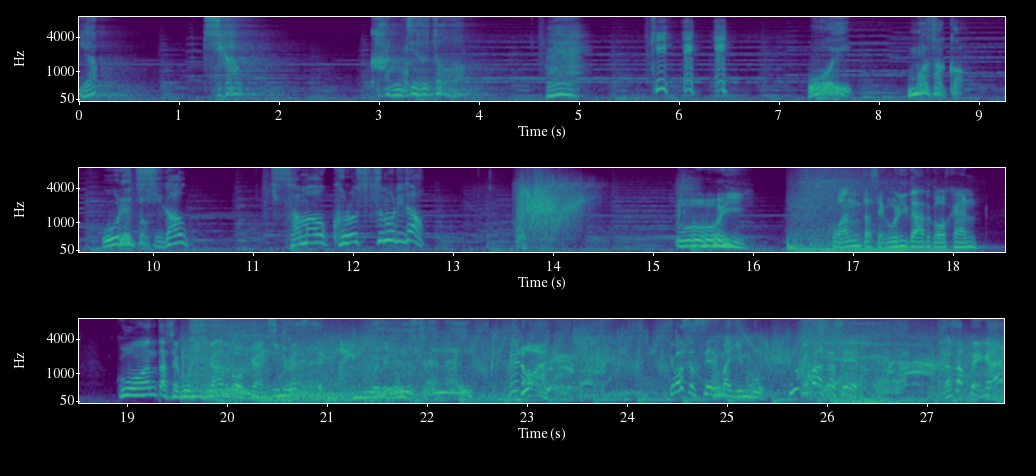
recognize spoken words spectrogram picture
いや違う感じるぞけへへおいまさか俺と違う貴様を殺すつもりだ Uy. Cuánta seguridad, Gohan. Cuánta seguridad, Gohan. Y nivel 79. 許さない Pero, ah, ¿qué vas a hacer, Majin Buu? ¿Qué vas a hacer? ¿Me ¿Vas a pegar?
